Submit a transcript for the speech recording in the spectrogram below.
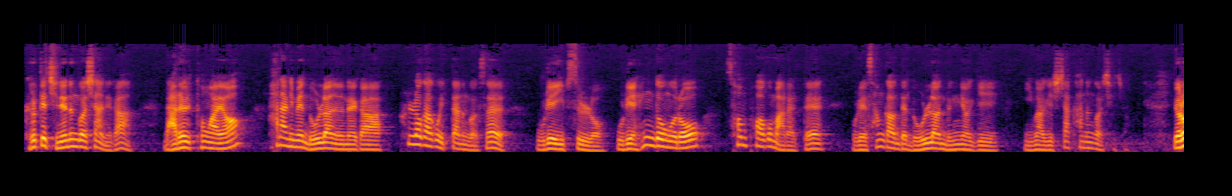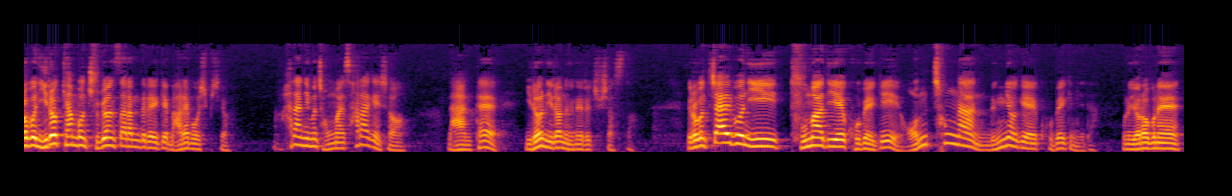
그렇게 지내는 것이 아니라 나를 통하여 하나님의 놀란 은혜가 흘러가고 있다는 것을 우리의 입술로, 우리의 행동으로 선포하고 말할 때 우리의 삶 가운데 놀라운 능력이 임하기 시작하는 것이죠. 여러분, 이렇게 한번 주변 사람들에게 말해 보십시오. 하나님은 정말 살아계셔. 나한테 이런 이런 은혜를 주셨어. 여러분, 짧은 이 두 마디의 고백이 엄청난 능력의 고백입니다. 오늘 여러분의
